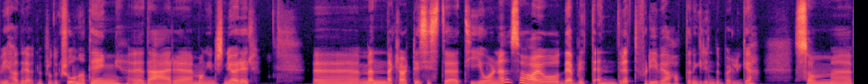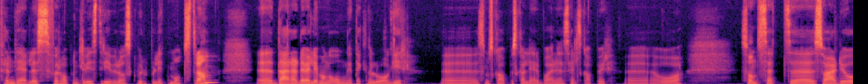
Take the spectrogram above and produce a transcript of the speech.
Vi har drevet med produksjon av ting, eh, det er eh, mange ingeniører. Men det er klart, de siste ti årene så har jo det blitt endret fordi vi har hatt en gründerbølge som fremdeles forhåpentligvis driver og skvulper litt mot strand. Der er det veldig mange unge teknologer som skaper skalerbare selskaper. Og sånn sett eh, så er det jo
